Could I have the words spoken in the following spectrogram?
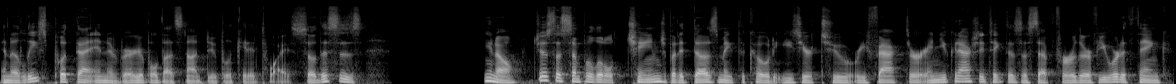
and at least put that in a variable that's not duplicated twice. So this is, you know, just a simple little change, but it does make the code easier to refactor. And you can actually take this a step further. If you were to think,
